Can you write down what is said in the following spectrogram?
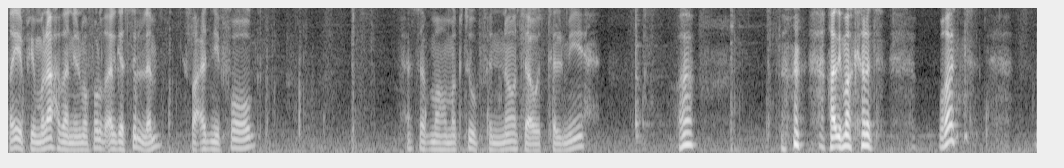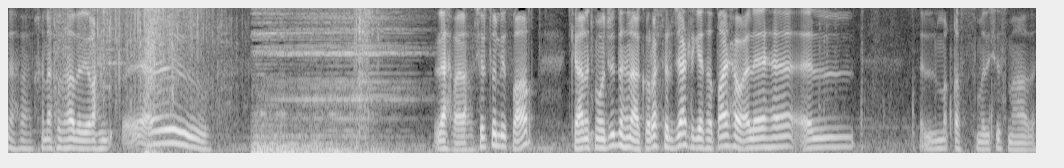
طيب في ملاحظة إني المفروض ألقى سلم يصعدني فوق حسب ما هو مكتوب في ال note أو التلميح. ها؟ هذه ما كانت what لحظة خلينا ناخذ هذا اللي راح. لحظة لحظة شفتوا اللي صار؟ كانت موجودة هناك ورحت رجعت لقيتها طايحة وعليها ال... المقص ما أدري شو اسمه هذا.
